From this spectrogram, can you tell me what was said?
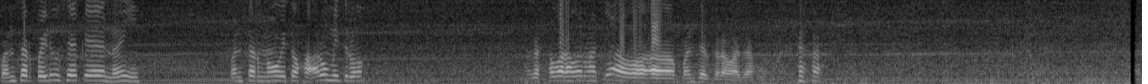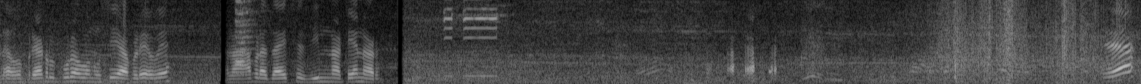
પંચર પડ્યું છે કે નહીં? પંચર ન હોય તો સારું મિત્રો. અગર સવાર સવારમાં ક્યાં પંચર કરાવવા જાઉં અને હવે પેટ્રોલ પુરાવવાનું છે આપણે હવે. અને આપણે જાય છે જીમના ટ્રેનર હે?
